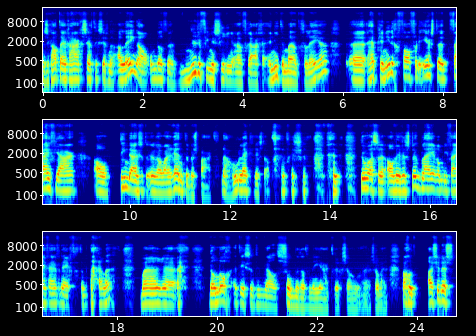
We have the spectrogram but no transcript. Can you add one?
Dus ik had tegen haar gezegd, ik zeg nou alleen al omdat we nu de financiering aanvragen en niet een maand geleden, uh, heb je in ieder geval voor de eerste vijf jaar al 10.000 euro aan rente bespaard. Nou, hoe lekker is dat? dus, toen was ze alweer een stuk blijer om die 5,95 te betalen. Maar uh, dan nog, het is natuurlijk wel zonde dat we een jaar terug zo, uh, zo waren. Maar goed, als je dus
